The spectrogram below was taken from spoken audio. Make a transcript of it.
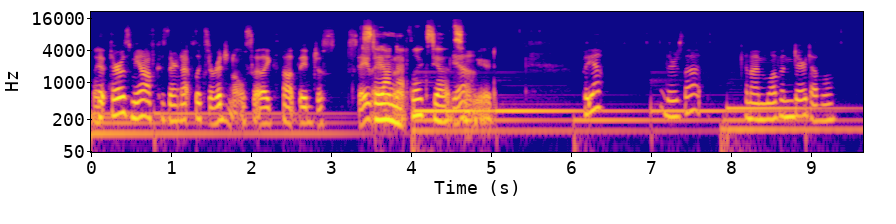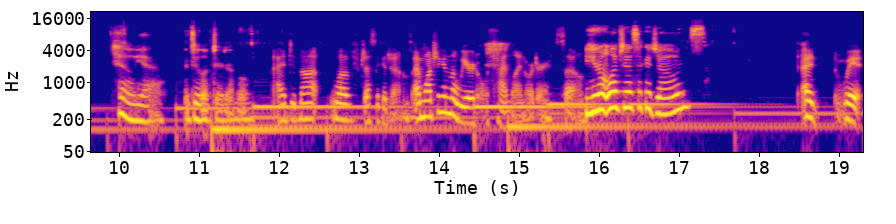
Like, it throws me off because they're Netflix originals, so I like thought they'd just stay stay there, on but- Netflix. Yeah, that's yeah. so weird. But yeah, there's that. And I'm loving Daredevil. Hell yeah, I do love Daredevil. I did not love Jessica Jones. I'm watching in the weird old timeline order, so You don't love Jessica Jones? I wait.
